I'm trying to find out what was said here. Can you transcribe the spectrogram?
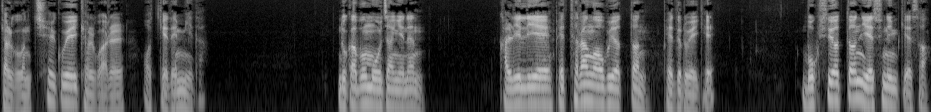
결국은 최고의 결과를 얻게 됩니다. 누가복음 5장에는 갈릴리의 베테랑 어부였던 베드로에게 목수였던 예수님께서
